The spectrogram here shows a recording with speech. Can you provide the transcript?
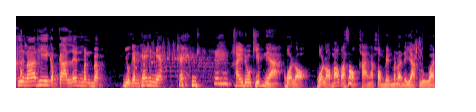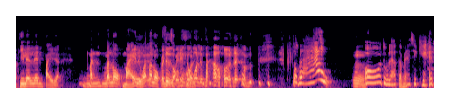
คือหน้าที่กับการเล่นมันแบบอยู่กันแค่แค่เนี้ย ใครดูคลิปเนี้ย หัวเราะหัวเราะมากกว่าสองครั้งอะคอมเมนต์มาหน่อยเดี๋ยวอยากรู้ว่าที่เล่นเล่นๆไปเนี่ย มันตลกไหมหรือว่าตลกไปดูสื่อสองไปถึงคทุกนคนหรือเปล่านะครับจบแล้ว อืม โอ้จบแล้วแต่ไม่ได้ชิคเกต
